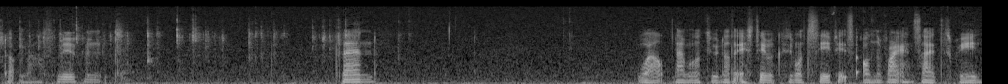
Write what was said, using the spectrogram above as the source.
dot mouse movement then well now we'll do another if statement because we want to see if it's on the right hand side of the screen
